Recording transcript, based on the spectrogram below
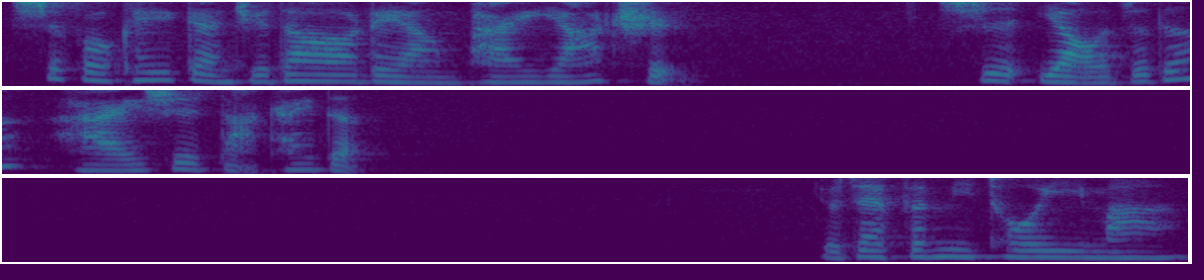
是否可以感觉到两排牙齿是咬着的，还是打开的？有在分泌唾液吗？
